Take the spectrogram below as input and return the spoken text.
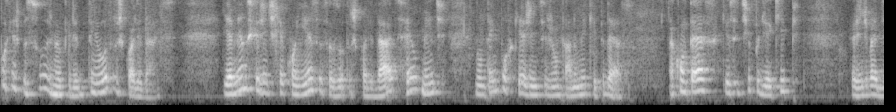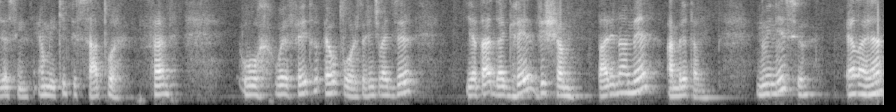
Porque as pessoas, meu querido, têm outras qualidades. E a menos que a gente reconheça essas outras qualidades, realmente não tem por que a gente se juntar numa equipe dessa. Acontece que esse tipo de equipe, a gente vai dizer assim, é uma equipe sátua, sabe? O, o efeito é oposto. A gente vai dizer Yata Dagre Visham Pariname Amritam. No início, ela é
